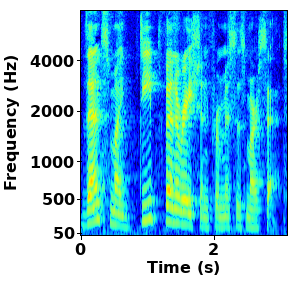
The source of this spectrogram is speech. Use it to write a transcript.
Thence my deep veneration for Mrs. Marcet.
